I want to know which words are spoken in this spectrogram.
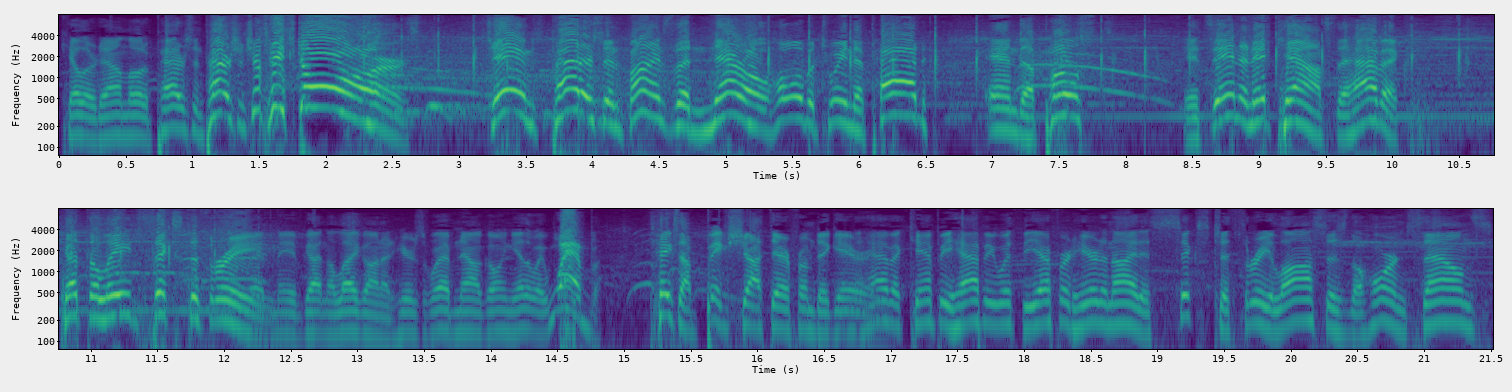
Keller down low to Patterson. Patterson shoots, he scores! James Patterson finds the narrow hole between the pad and the post. It's in and it counts. The Havoc cut the lead six to three. It may have gotten a leg on it. Here's Webb now going the other way. Webb takes a big shot there from DeGarry. The Havoc can't be happy with the effort here tonight. A six to three loss as the horn sounds.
